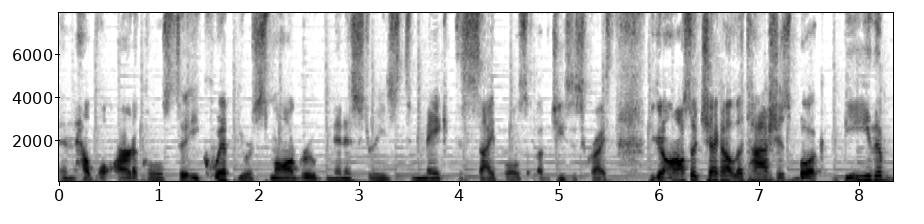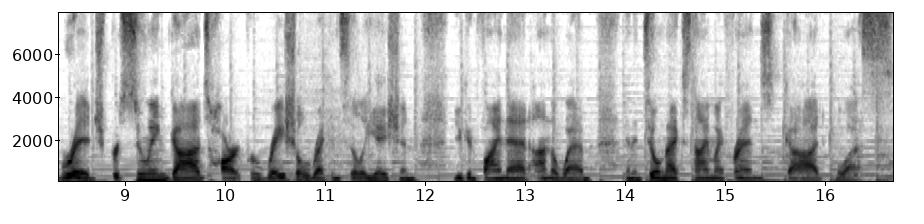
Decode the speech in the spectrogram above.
and helpful articles to equip your small group ministries to make disciples of Jesus Christ. You can also check out Latasha's book, Be the Bridge Pursuing God's Heart for Racial Reconciliation. You can find that on the web. And until next time, my friends, God bless.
